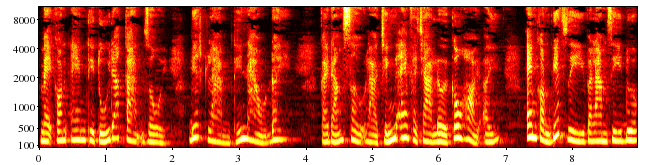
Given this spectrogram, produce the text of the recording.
Mẹ con em thì túi đã cạn rồi, biết làm thế nào đây? Cái đáng sợ là chính em phải trả lời câu hỏi ấy. Em còn biết gì và làm gì được.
